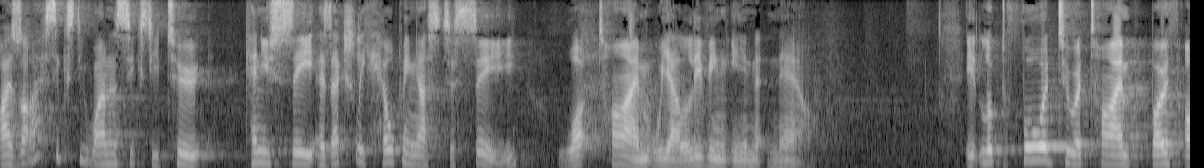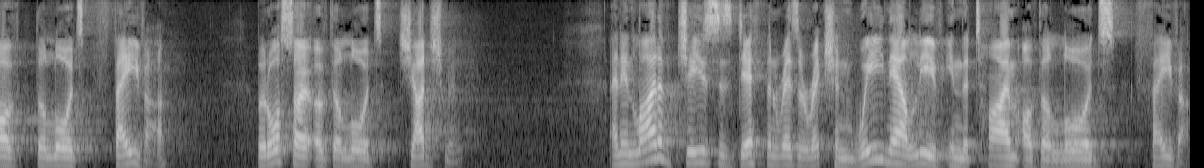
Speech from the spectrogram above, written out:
Isaiah 61 and 62, can you see, is actually helping us to see what time we are living in now. It looked forward to a time both of the Lord's favour but also of the Lord's judgment. And in light of Jesus' death and resurrection, we now live in the time of the Lord's favour.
